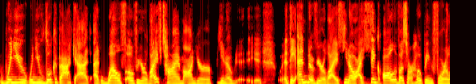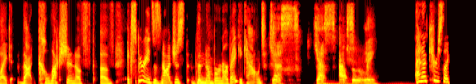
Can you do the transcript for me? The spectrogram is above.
when you when you look back at at wealth over your lifetime on your you know at the end of your life you know i think all of us are hoping for like that collection of of experiences not just the number in our bank account. Yes. Yes. Absolutely And I'm curious, like,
